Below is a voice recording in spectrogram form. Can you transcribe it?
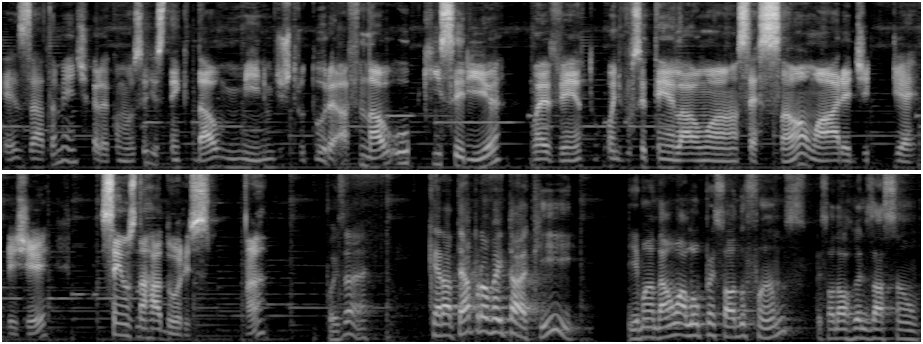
Exatamente, cara. Como você disse, tem que dar o mínimo de estrutura. Afinal, o que seria um evento onde você tem lá uma sessão, uma área de, de RPG, sem os narradores, né? Pois é. Quero até aproveitar aqui e mandar um alô pro pessoal do FAMS, pessoal da organização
